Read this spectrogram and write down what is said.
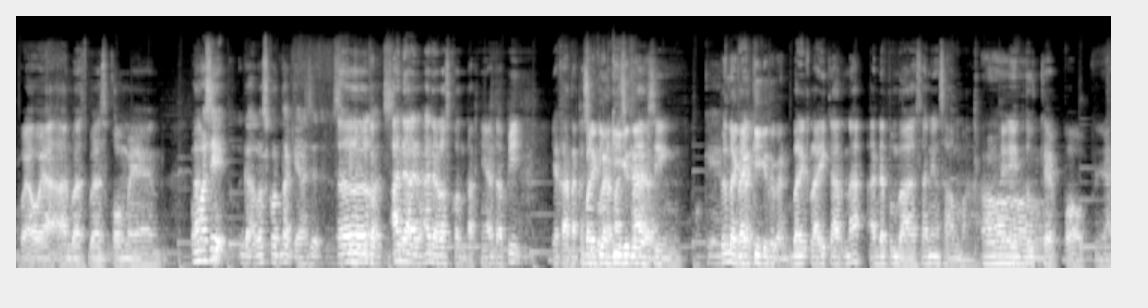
wa waan bahas-bahas komen oh masih nggak lost kontak ya Se- Eh, segitu juga. ada ada lost kontaknya tapi ya karena Balik kesibukan lagi gitu ya? masing-masing Oke. Itu baik lagi gitu kan. Balik lagi karena ada pembahasan yang sama, Oh. yaitu K-pop ya.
